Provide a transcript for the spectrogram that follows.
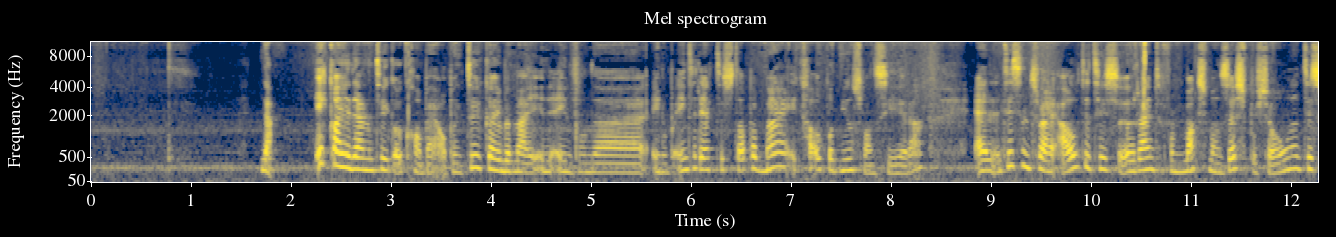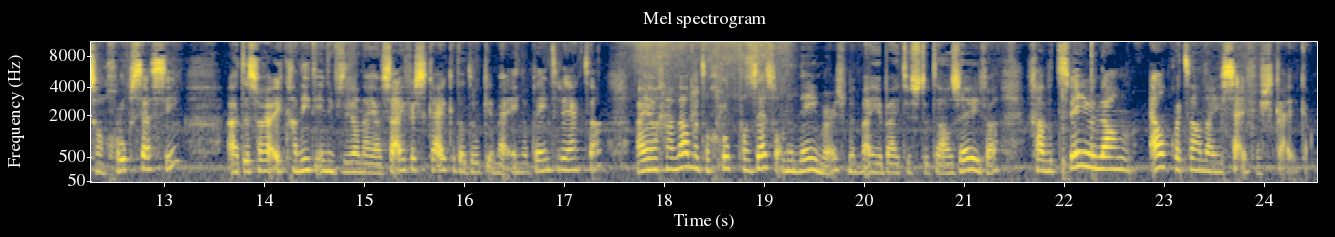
Nou, ik kan je daar natuurlijk ook gewoon bij helpen. Natuurlijk kan je bij mij in een van de één op één trajecten stappen, maar ik ga ook wat nieuws lanceren. En het is een try-out. Het is ruimte voor maximaal zes personen. Het is een groepsessie. Het is, ik ga niet individueel naar jouw cijfers kijken, dat doe ik in mijn één op één trajecten. Maar we gaan wel met een groep van zes ondernemers, met mij erbij dus totaal zeven, gaan we twee uur lang elk kwartaal naar je cijfers kijken.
